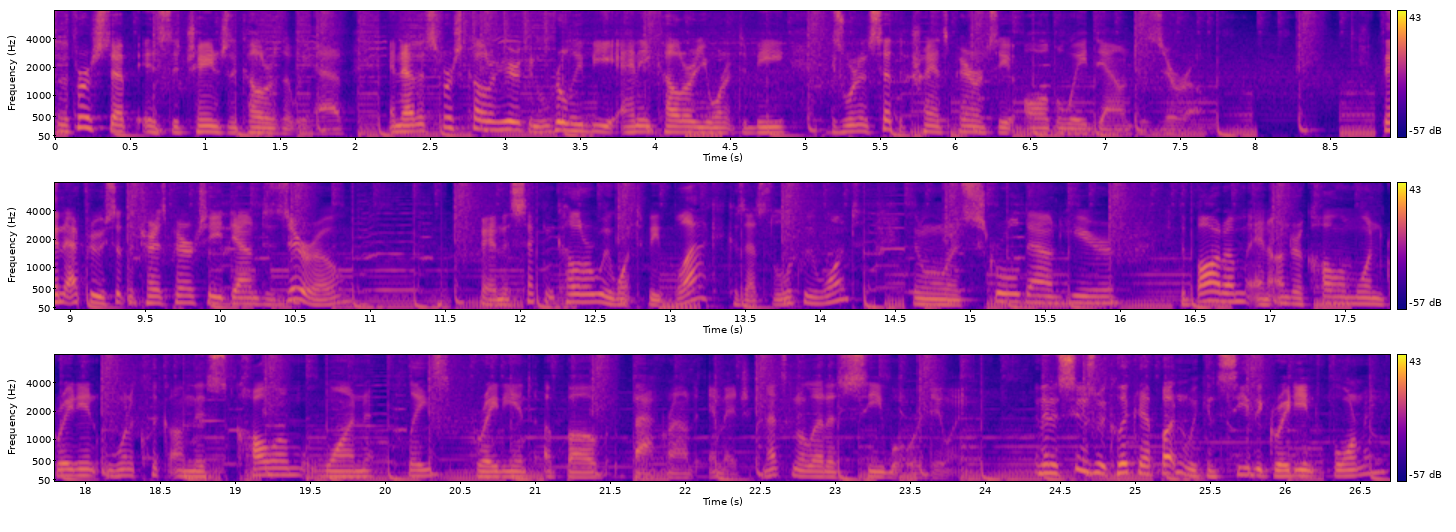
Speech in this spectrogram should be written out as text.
So the first step is to change the colors that we have. And now this first color here can really be any color you want it to be because we're going to set the transparency all the way down to zero. Then after we set the transparency down to zero, and the second color we want to be black because that's the look we want. Then we want to scroll down here the bottom and under column 1 gradient we want to click on this column 1 place gradient above background image and that's going to let us see what we're doing. And then as soon as we click that button, we can see the gradient forming.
